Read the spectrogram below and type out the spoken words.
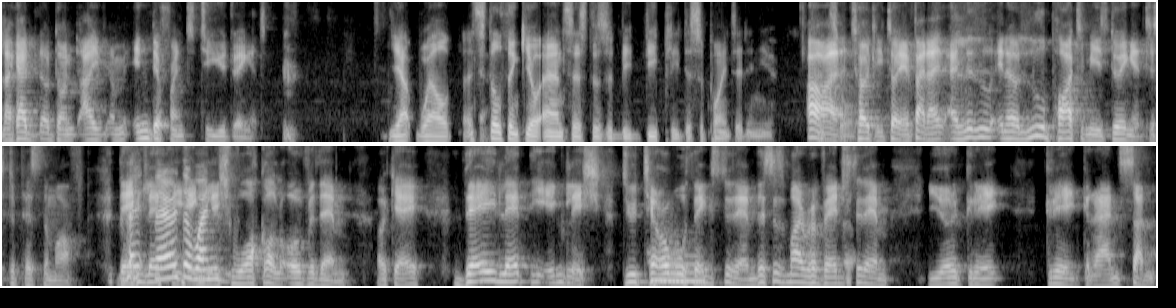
Like I don't, I am indifferent to you doing it. Yeah, well, I still think your ancestors would be deeply disappointed in you. Oh, That's I, totally, totally. In fact, I, a little, in a little part of me is doing it just to piss them off. They They- let they're the, the English ones- walk all over them. Okay, they let the English do terrible things to them. This is my revenge to them. Your great great grandson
